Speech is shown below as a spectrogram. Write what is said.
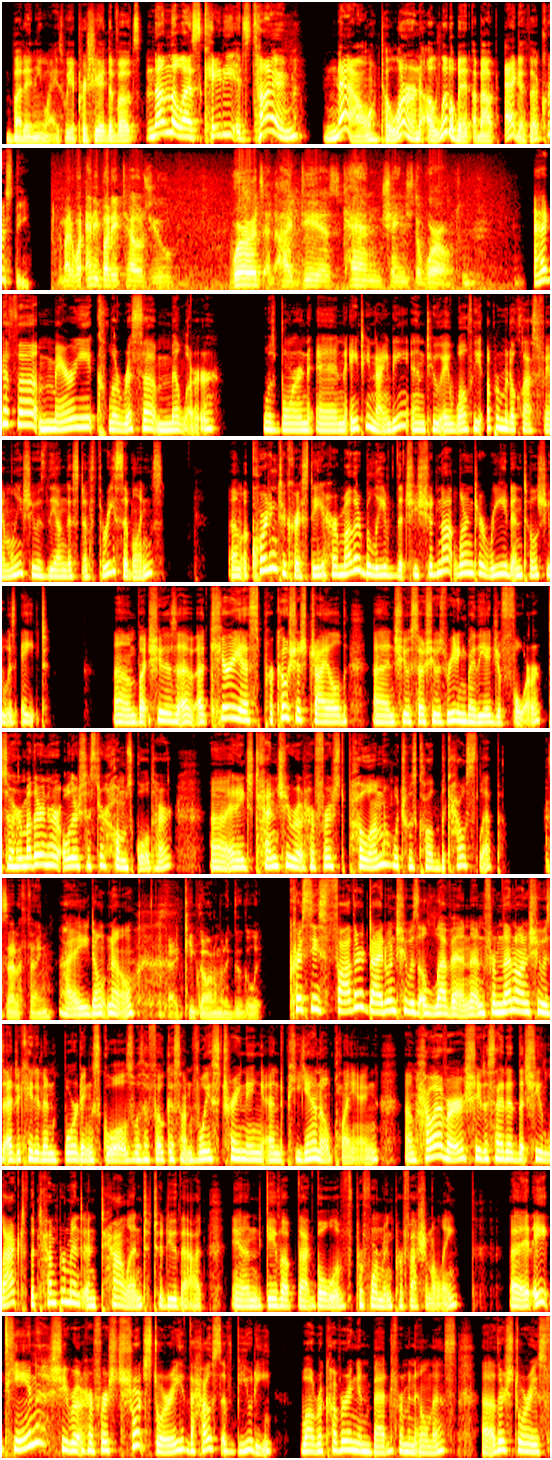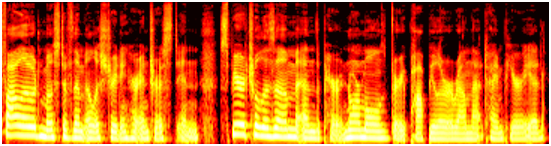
But anyways, we appreciate the votes. Nonetheless, Katie, it's time now to learn a little bit about Agatha Christie. No matter what anybody tells you, words and ideas can change the world. Agatha Mary Clarissa Miller was born in 1890 into a wealthy upper middle class family. She was the youngest of three siblings. Um, according to Christie, her mother believed that she should not learn to read until she was eight. Um, but she was a, a curious, precocious child, uh, and she was so she was reading by the age of four. So her mother and her older sister homeschooled her. Uh, at age ten, she wrote her first poem, which was called "The Cowslip." Is that a thing? I don't know. Okay, keep going. I'm gonna Google it. Christie's father died when she was 11, and from then on, she was educated in boarding schools with a focus on voice training and piano playing. Um, however, she decided that she lacked the temperament and talent to do that and gave up that goal of performing professionally. Uh, at 18, she wrote her first short story, The House of Beauty, while recovering in bed from an illness. Uh, other stories followed, most of them illustrating her interest in spiritualism and the paranormal, very popular around that time period.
